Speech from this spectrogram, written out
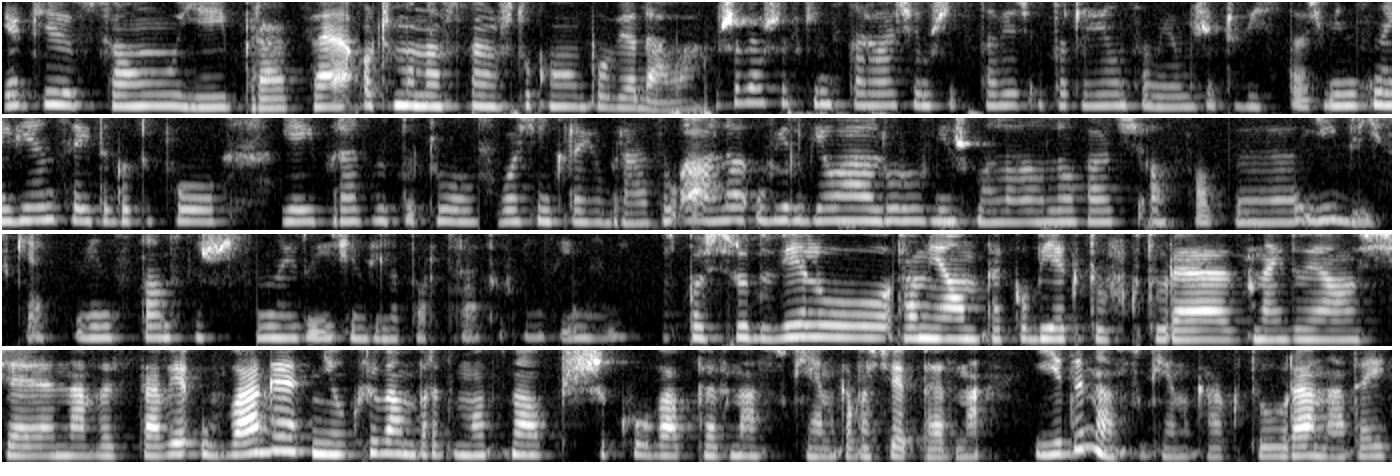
Jakie są jej prace? O czym ona swoją sztuką opowiadała? Przede wszystkim starała się przedstawiać otaczającą ją rzeczywistość, więc najwięcej tego typu jej prac dotyczyło właśnie krajobrazu, ale uwielbiała również malować osoby jej bliskie, więc stąd też znajduje wiele portretów między innymi. Spośród wielu pamiątek, obiektów, które znajdują się na wystawie, uwagę, nie ukrywam, bardzo mocno przykuwa pewna sukienka, właściwie pewna, jedyna sukienka, która na tej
